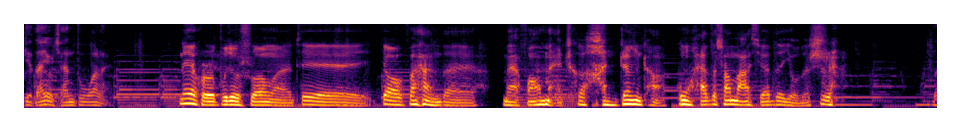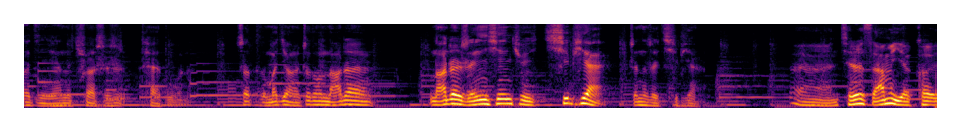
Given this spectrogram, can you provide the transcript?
比咱有钱多了。那会儿不就说嘛，这要饭的。买房买车很正常，供孩子上大学的有的是。那几年的确实是太多了，这怎么讲？这都拿着拿着人心去欺骗，真的是欺骗。嗯，其实咱们也可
